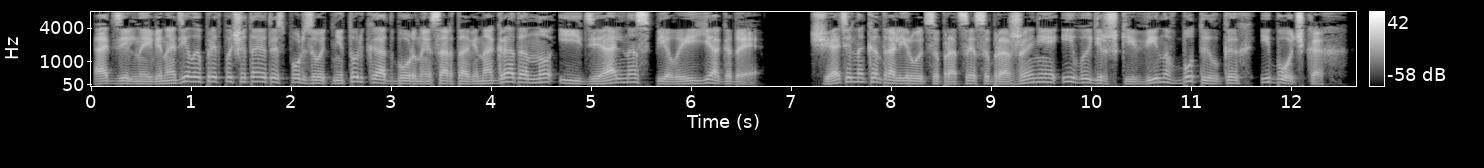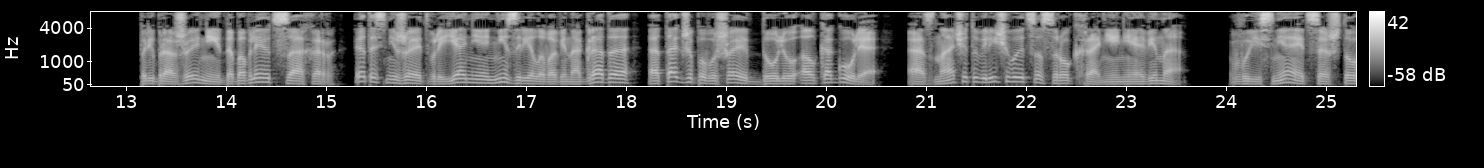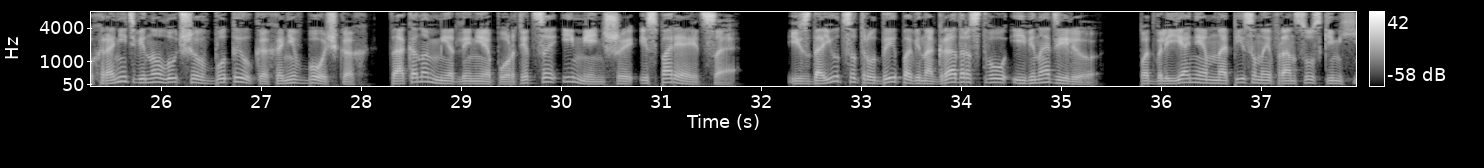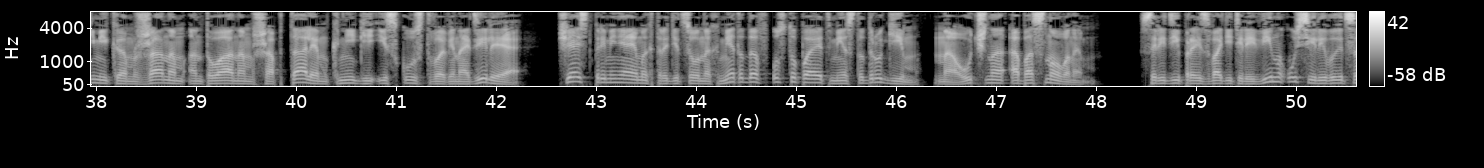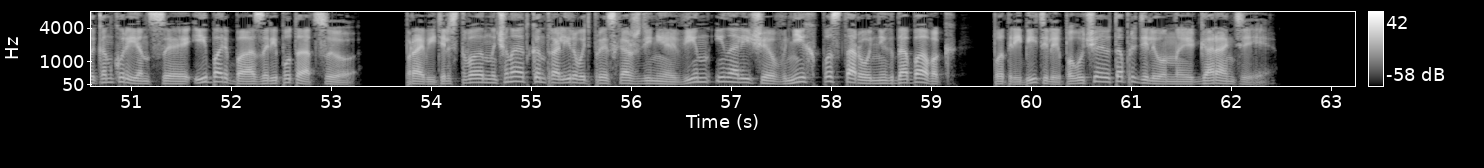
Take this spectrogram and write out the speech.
Отдельные виноделы предпочитают использовать не только отборные сорта винограда, но и идеально спелые ягоды. Тщательно контролируются процессы брожения и выдержки вин в бутылках и бочках. При брожении добавляют сахар, это снижает влияние незрелого винограда, а также повышает долю алкоголя, а значит увеличивается срок хранения вина. Выясняется, что хранить вино лучше в бутылках, а не в бочках, так оно медленнее портится и меньше испаряется. Издаются труды по виноградарству и виноделию. Под влиянием написанной французским химиком Жаном Антуаном Шапталем книги «Искусство виноделия» часть применяемых традиционных методов уступает место другим, научно обоснованным. Среди производителей вин усиливается конкуренция и борьба за репутацию. Правительство начинает контролировать происхождение вин и наличие в них посторонних добавок. Потребители получают определенные гарантии.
